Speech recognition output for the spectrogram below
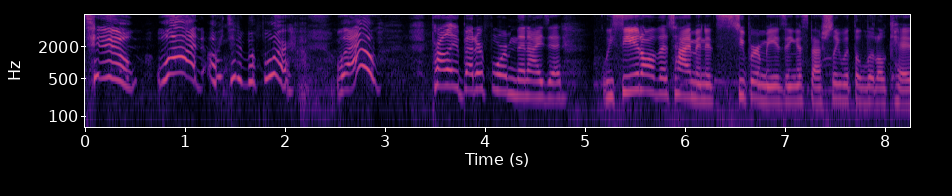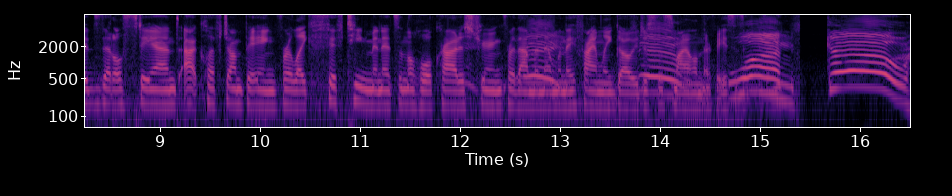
it. Two, one. Oh, we did it before. Wow. Probably a better form than I did. We see it all the time, and it's super amazing, especially with the little kids that'll stand at cliff jumping for like 15 minutes, and the whole crowd is cheering for them. And then when they finally go, just a smile on their faces. One, go!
